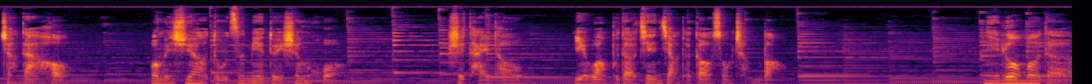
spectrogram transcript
长大后，我们需要独自面对生活，是抬头也望不到尖角的高耸城堡。你落寞地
